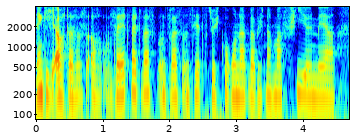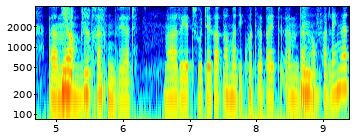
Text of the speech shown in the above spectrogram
Denke ich auch, das ist auch weltweit was und was uns jetzt durch Corona, glaube ich, nochmal viel mehr ähm, Ja, ja, treffen wird. Na, also jetzt wird ja gerade nochmal die Kurzarbeit ähm, dann Mhm. auch verlängert.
